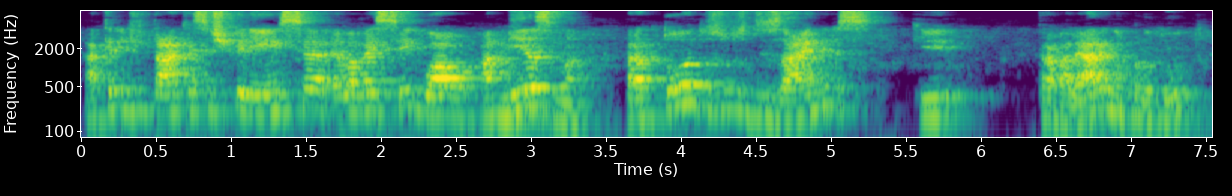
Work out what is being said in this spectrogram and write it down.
acreditar que essa experiência ela vai ser igual, a mesma para todos os designers que trabalharem no produto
